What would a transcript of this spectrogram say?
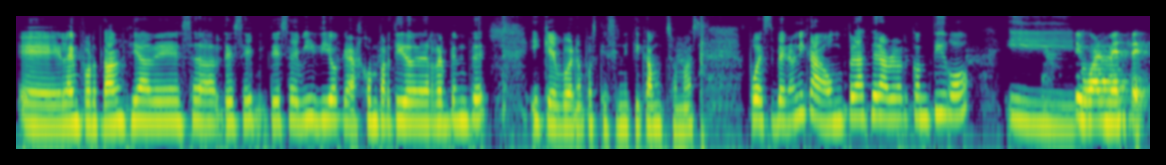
eh, la importancia de, esa- de ese, de ese vídeo que has compartido de repente y que, bueno, pues que significa mucho más. Pues Verónica, un placer hablar contigo y, Igualmente.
